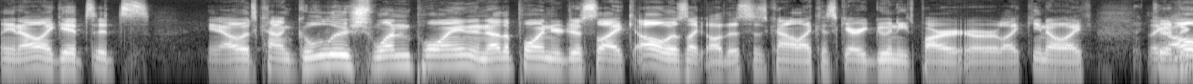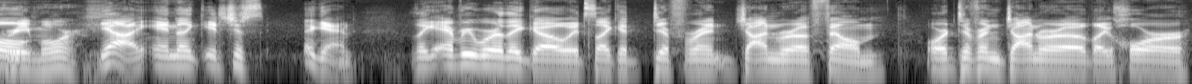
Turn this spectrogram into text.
You know, like it's it's you know it's kind of ghoulish one point, another point you're just like, oh, it's like oh, this is kind of like a scary Goonies part, or like you know like like Couldn't oh, agree more. yeah, and like it's just again, like everywhere they go, it's like a different genre of film or a different genre of like horror.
